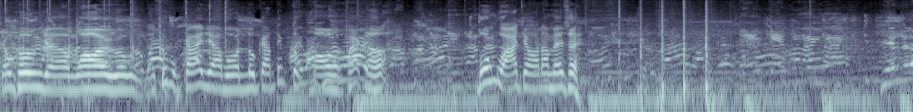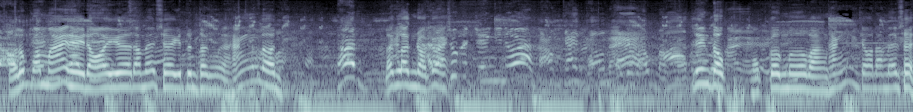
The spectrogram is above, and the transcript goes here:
Châu Khương giờ vòi đã sút một cái và bờ Luca tiếp tục bò một phát nữa. Bốn quả cho Đam FC Chuyền. Còn lúc bấm máy thì đội ờ, Đam FC tinh thần là hắn lên. Thanh. lân lân rồi các bạn. Liên tục một cơn mưa bàn thắng cho Đam FC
